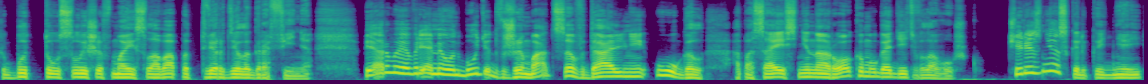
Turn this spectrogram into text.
— будто услышав мои слова, подтвердила графиня. «Первое время он будет вжиматься в дальний угол, опасаясь ненароком угодить в ловушку. Через несколько дней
